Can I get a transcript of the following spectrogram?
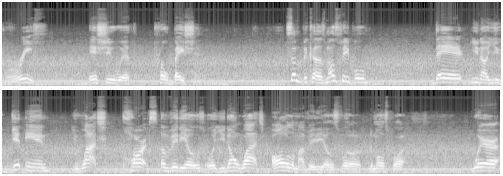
brief issue with probation. Simply because most people, they you know, you get in you watch parts of videos or you don't watch all of my videos for the most part where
